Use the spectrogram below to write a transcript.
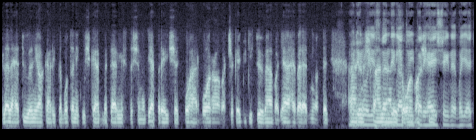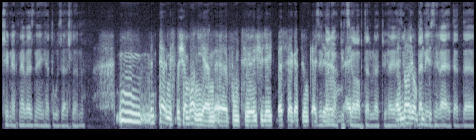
le lehet ülni akár itt a botanikus kertbe, természetesen a gyepre is egy pohár borral, vagy csak egy üdítővel, vagy elheveredni ott egy Ugyan, hogy ez vendéglátóipari helyiségnek, vagy egységnek nevezni enyhe túlzás lenne. Mm, természetesen van ilyen funkció is, ugye itt beszélgetünk egy... Ez egy nagyon pici egy, egy hely, egy nagyon benézni pici... lehetett, de...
